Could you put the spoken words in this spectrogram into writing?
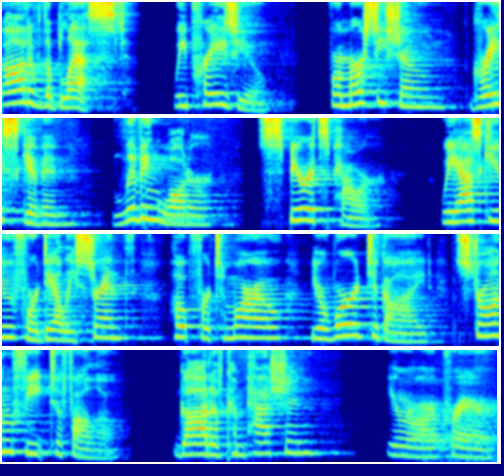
God of the blessed, we praise you for mercy shown, grace given, living water, Spirit's power. We ask you for daily strength, hope for tomorrow, your word to guide, strong feet to follow. God of compassion, hear our prayer.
